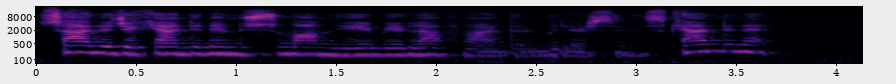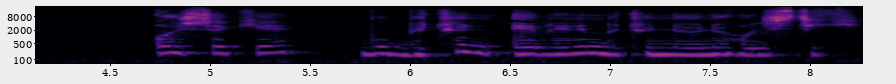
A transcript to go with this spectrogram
Sadece kendine Müslüman diye bir laf vardır bilirsiniz. Kendine. Oysa ki bu bütün evrenin bütünlüğünü, holistik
